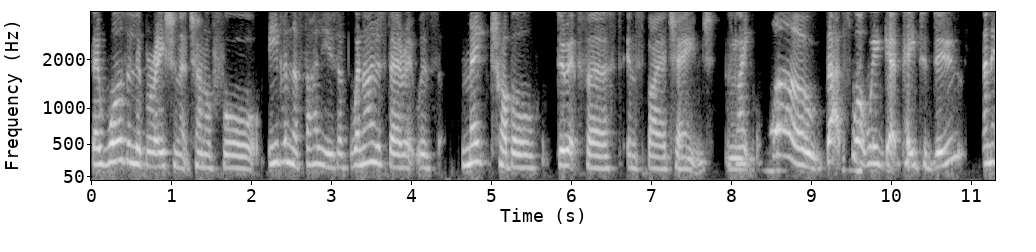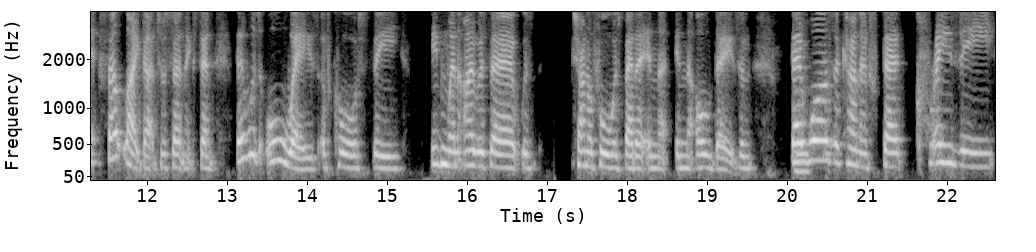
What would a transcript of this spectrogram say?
There was a liberation at Channel 4, even the values of when I was there, it was make trouble, do it first, inspire change. It's mm. like, whoa, that's what we get paid to do. And it felt like that to a certain extent. There was always, of course, the even when I was there, was Channel 4 was better in the in the old days. And there mm. was a kind of that crazy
